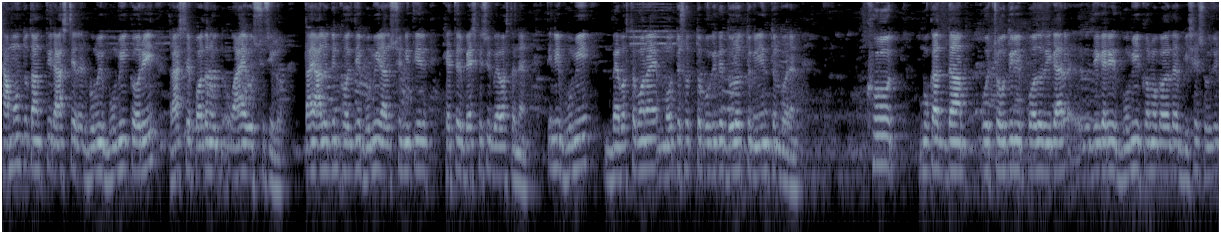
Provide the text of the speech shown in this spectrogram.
সামন্ততান্ত্রিক রাষ্ট্রের ভূমি ভূমি করে রাষ্ট্রের প্রধান আয়ের উৎস ছিল। তাই আলুদ্দিন খলজি ভূমি রাজস্ব নীতির ক্ষেত্রে বেশ কিছু ব্যবস্থা নেন। তিনি ভূমি ব্যবস্থাপনায় মধ্যসত্ত্বভোগীদের দূরত্ব নিয়ন্ত্রণ করেন। খোদ, মুকাদ্দাম ও চৌধুরী পদাধিকার, অধিকারীর ভূমি কর্মকর্তাদের বিশেষ সুযোগ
